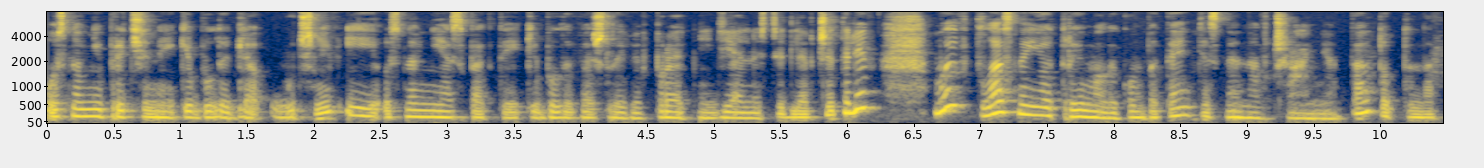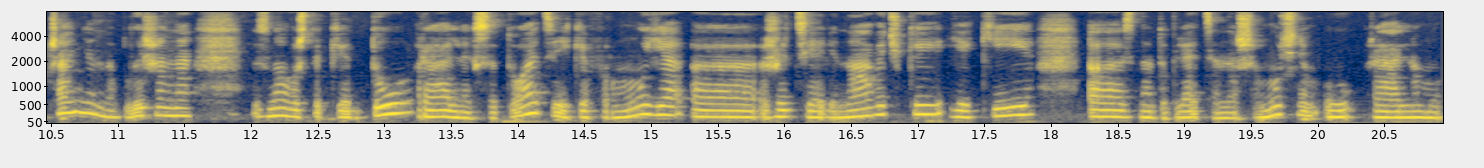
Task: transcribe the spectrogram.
основні причини, які були для учнів, і основні аспекти, які були важливі в проєктній діяльності для вчителів, ми власне і отримали компетентнісне навчання, та? тобто навчання наближене знову ж таки до реальних ситуацій, яке формує е, життєві навички, які е, знадобляться нашим учням у реальному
